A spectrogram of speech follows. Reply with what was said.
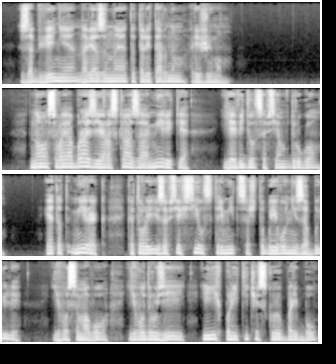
— забвение, навязанное тоталитарным режимом. Но своеобразие рассказа Америке я видел совсем в другом. Этот Мирек, который изо всех сил стремится, чтобы его не забыли, его самого, его друзей и их политическую борьбу,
